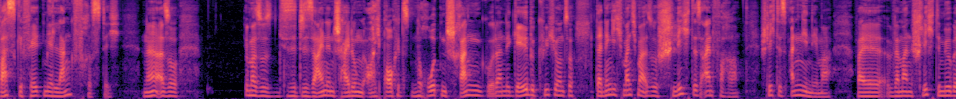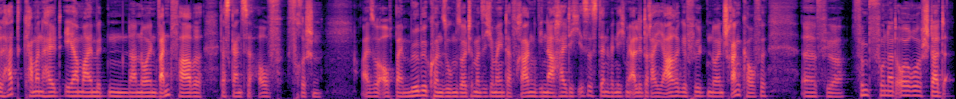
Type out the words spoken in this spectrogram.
was gefällt mir langfristig. Ne? Also immer so diese Designentscheidungen, oh, ich brauche jetzt einen roten Schrank oder eine gelbe Küche und so. Da denke ich manchmal, also schlicht ist einfacher, schlicht ist angenehmer, weil wenn man schlichte Möbel hat, kann man halt eher mal mit einer neuen Wandfarbe das Ganze auffrischen. Also auch beim Möbelkonsum sollte man sich immer hinterfragen, wie nachhaltig ist es denn, wenn ich mir alle drei Jahre gefühlt einen neuen Schrank kaufe äh, für 500 Euro statt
